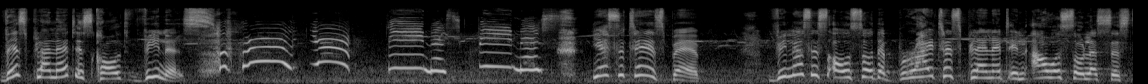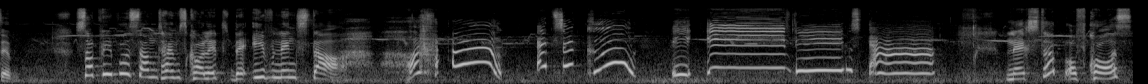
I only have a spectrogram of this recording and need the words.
This planet is called Venus. yeah, Venus, Venus. Yes, it is, Beb. Venus is also the brightest planet in our solar system. So people sometimes call it the evening star. Oh, that's so cool. The evening star. Next up, of course,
